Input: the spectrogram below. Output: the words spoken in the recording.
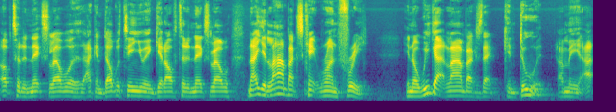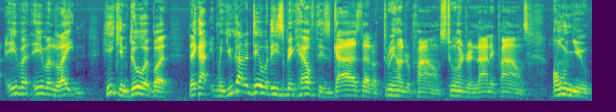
up to the next level, I can double team you and get off to the next level. Now your linebackers can't run free. You know, we got linebackers that can do it. I mean, I, even even Leighton, he can do it, but They got when you got to deal with these big healthies, guys that are 300 pounds, 290 pounds on you,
